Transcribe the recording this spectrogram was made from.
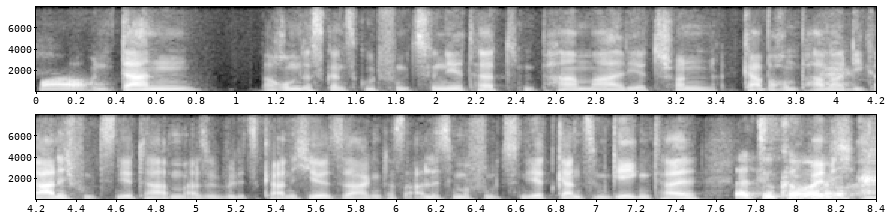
Wow. Und dann warum das ganz gut funktioniert hat, ein paar Mal jetzt schon. Gab auch ein paar Mal, die gar nicht funktioniert haben. Also ich will jetzt gar nicht hier sagen, dass alles immer funktioniert. Ganz im Gegenteil. Dazu kommen wir noch. Ich,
